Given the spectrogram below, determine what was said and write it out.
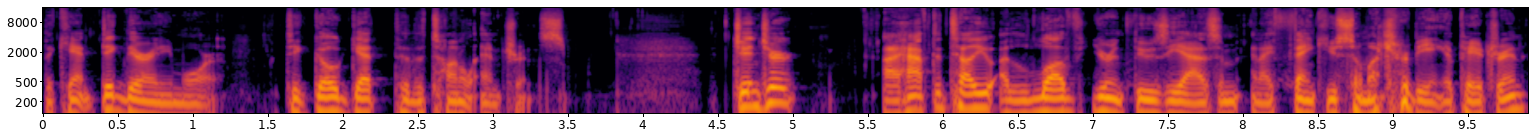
they can't dig there anymore to go get to the tunnel entrance. Ginger, I have to tell you, I love your enthusiasm and I thank you so much for being a patron.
